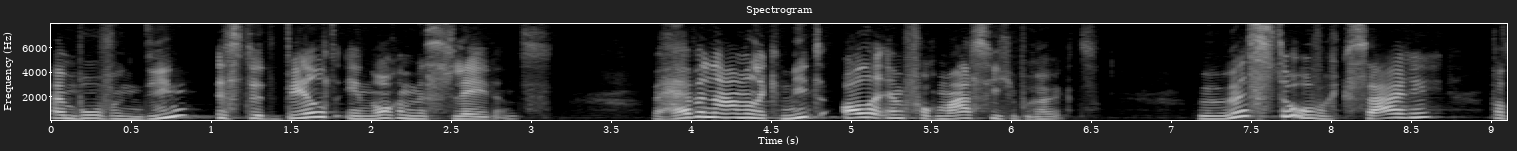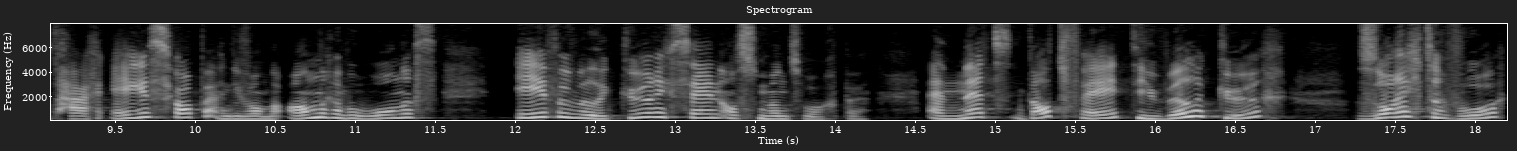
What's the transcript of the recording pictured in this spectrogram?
En bovendien is dit beeld enorm misleidend. We hebben namelijk niet alle informatie gebruikt. We wisten over Xari dat haar eigenschappen en die van de andere bewoners even willekeurig zijn als muntworpen. En net dat feit, die willekeur, zorgt ervoor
